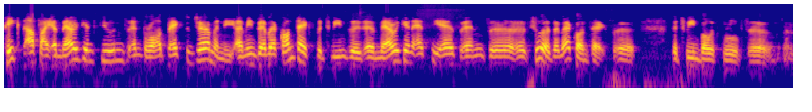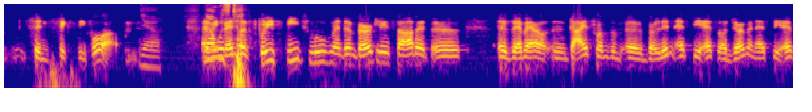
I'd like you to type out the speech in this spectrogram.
picked up by American students and brought back to Germany. I mean, there were contacts between the American SDS and, uh, sure, there were contacts uh, between both groups uh, since 64. yeah. I Now, mean, when Til- the free speech movement in Berkeley started, uh, uh, there were uh, guys from the uh, Berlin SDS or German SDS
